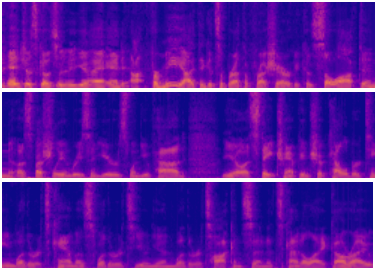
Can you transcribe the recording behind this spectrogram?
it just goes, yeah, and uh, for me, I think it's a breath of fresh air because so often, especially in recent years, when you've had you know a state championship caliber team whether it's camas whether it's union whether it's Hockinson it's kind of like all right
